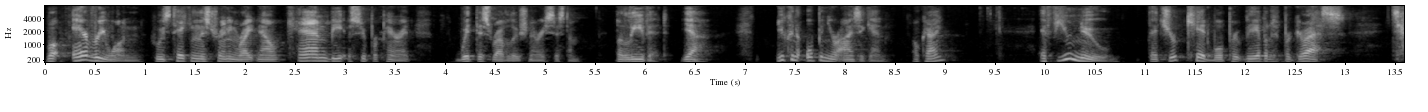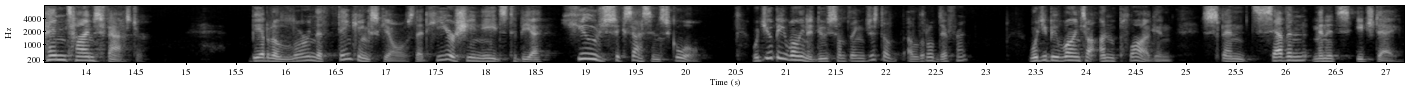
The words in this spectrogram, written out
Well, everyone who's taking this training right now can be a super parent with this revolutionary system. Believe it. Yeah. You can open your eyes again. Okay. If you knew that your kid will be able to progress 10 times faster be able to learn the thinking skills that he or she needs to be a huge success in school, would you be willing to do something just a, a little different? Would you be willing to unplug and spend seven minutes each day,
